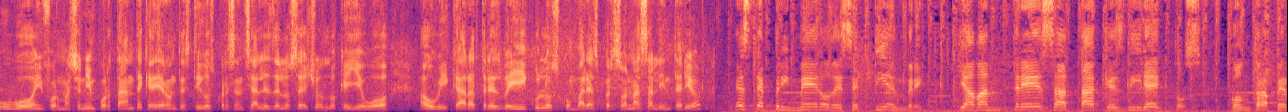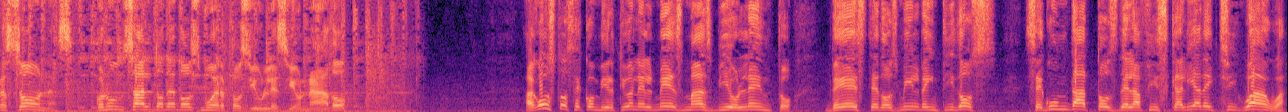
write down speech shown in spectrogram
Hubo información importante que dieron testigos presenciales de los hechos, lo que llevó a ubicar a tres vehículos con varias personas al interior. Este primero de septiembre ya van tres ataques directos contra personas, con un saldo de dos muertos y un lesionado. Agosto se convirtió en el mes más violento de este 2022 según datos de la Fiscalía de Chihuahua,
